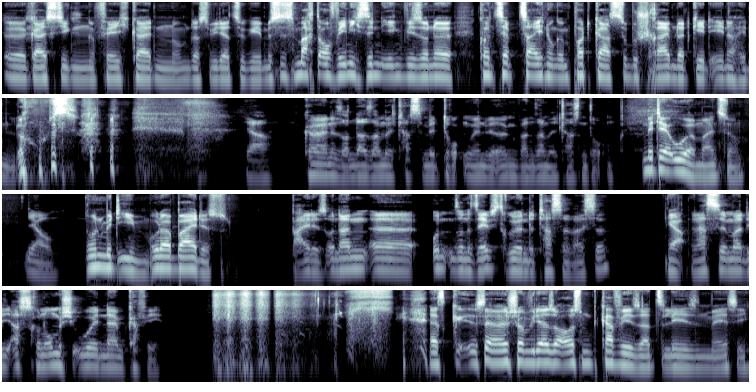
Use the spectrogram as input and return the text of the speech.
äh, geistigen Fähigkeiten, um das wiederzugeben. Es ist, macht auch wenig Sinn, irgendwie so eine Konzeptzeichnung im Podcast zu beschreiben. Das geht eh nach hinten los. Ja, können wir eine Sondersammeltasse mit drucken, wenn wir irgendwann Sammeltassen drucken. Mit der Uhr, meinst du? Ja. Und mit ihm oder beides? Beides. Und dann äh, unten so eine selbstrührende Tasse, weißt du? Ja. Dann hast du immer die astronomische Uhr in deinem Kaffee. Das ist ja schon wieder so aus dem Kaffeesatz lesen mäßig.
